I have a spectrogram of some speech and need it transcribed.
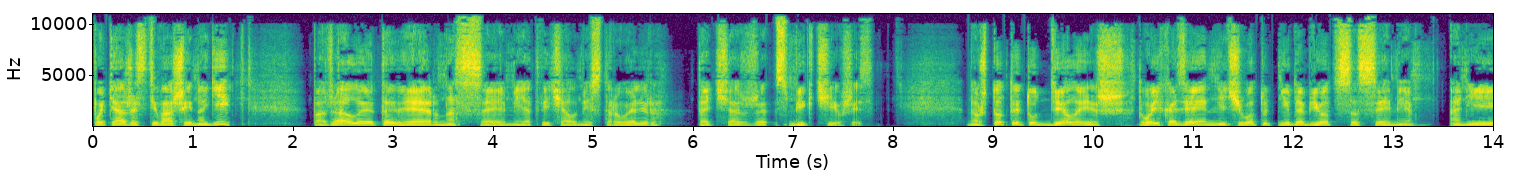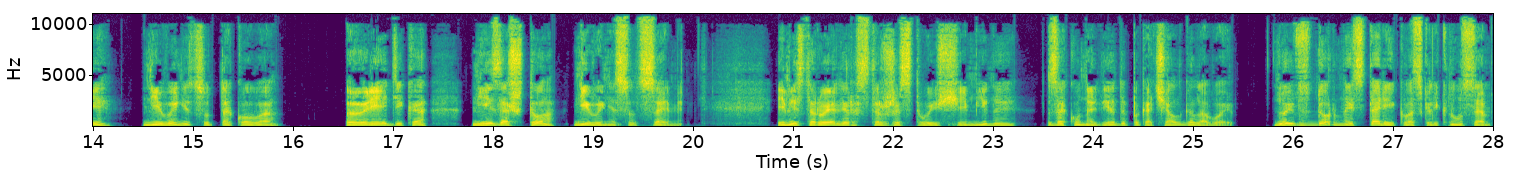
по тяжести вашей ноги?» «Пожалуй, это верно, Сэмми», — отвечал мистер Уэллер, тотчас же смягчившись. «Но что ты тут делаешь? Твой хозяин ничего тут не добьется, Сэмми. Они не вынесут такого вредика, ни за что не вынесут Сэмми». И мистер Уэллер с торжествующей миной законоведа покачал головой. «Ну и вздорный старик!» — воскликнул Сэм.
